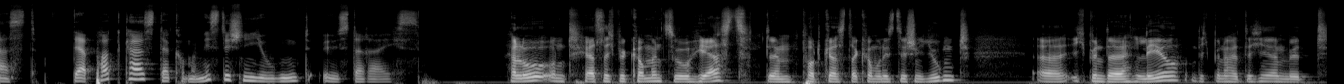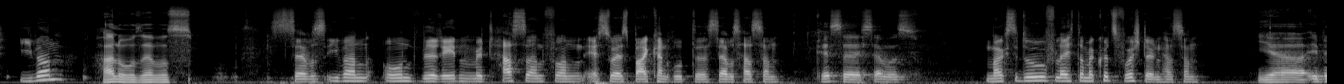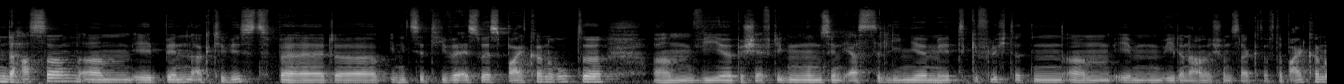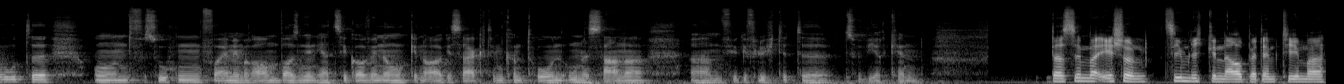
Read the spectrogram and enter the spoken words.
Herst, der Podcast der kommunistischen Jugend Österreichs. Hallo und herzlich willkommen zu Herst, dem Podcast der kommunistischen Jugend. Äh, ich bin der Leo und ich bin heute hier mit Ivan. Hallo, Servus. Servus Ivan und wir reden mit Hassan von SOS Balkanroute. Servus Hassan. Grüß euch, Servus. Magst du vielleicht einmal kurz vorstellen, Hassan? Ja, ich bin der Hassan. Ähm, ich bin Aktivist bei der Initiative SOS Balkanroute. Ähm, wir beschäftigen uns in erster Linie mit Geflüchteten, ähm, eben wie der Name schon sagt, auf der Balkanroute und versuchen vor allem im Raum Bosnien-Herzegowina und genauer gesagt im Kanton Unasana für Geflüchtete zu wirken. Da sind wir eh schon ziemlich genau bei dem Thema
